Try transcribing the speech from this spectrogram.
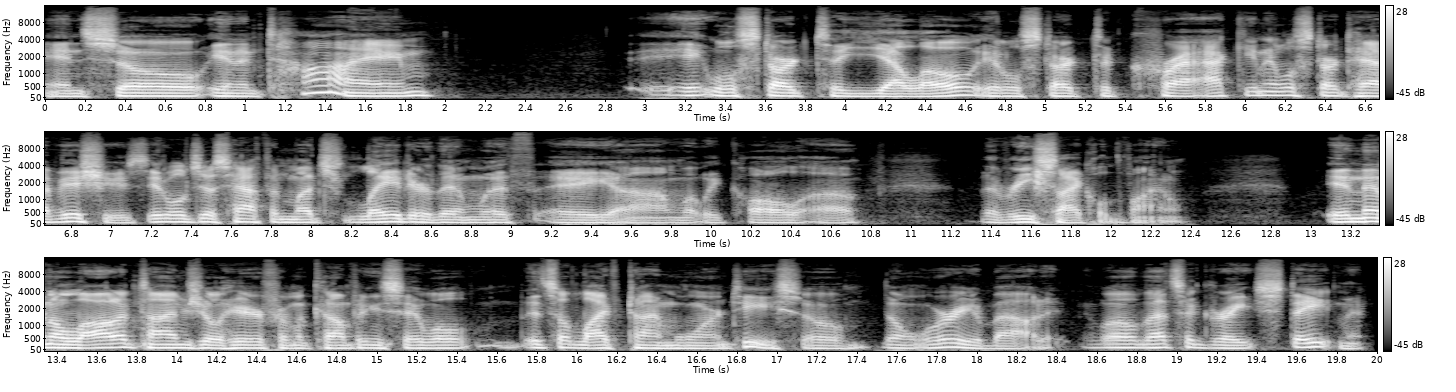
And so, in a time it will start to yellow, it'll start to crack, and it will start to have issues. It will just happen much later than with a um, what we call uh, the recycled vinyl. And then a lot of times you'll hear from a company say, "Well, it's a lifetime warranty, so don't worry about it." Well, that's a great statement.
